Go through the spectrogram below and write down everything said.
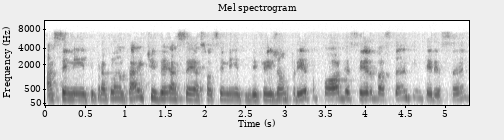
a semente para plantar e tiver acesso à semente de feijão preto, pode ser bastante interessante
